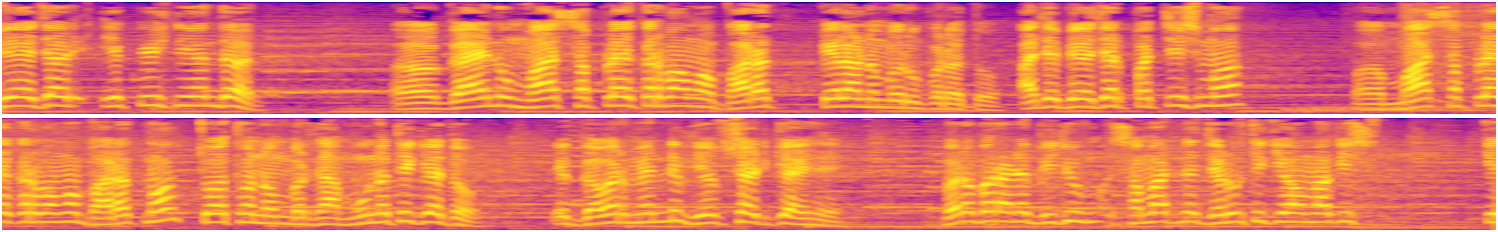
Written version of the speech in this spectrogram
બે હજાર એકવીસની અંદર ગાયનું માંસ સપ્લાય કરવામાં ભારત પહેલા નંબર ઉપર હતો. આજે બે હજાર પચીસમાં માંસ સપ્લાય કરવામાં ભારતનો ચોથો નંબર છે. હું નથી કહેતો. એ ગવર્મેન્ટની વેબસાઇટ કહે છે? બરોબર, અને બીજું સમાજને જરૂરથી કહેવા માંગીશ કે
